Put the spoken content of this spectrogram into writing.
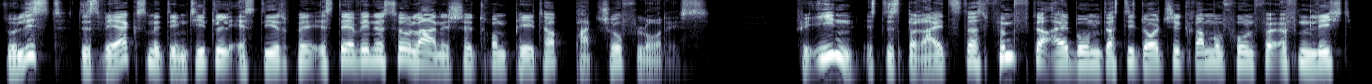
Solist des Werks mit dem Titel Estirpe ist der venezolanische Trompeter Pacho Flores. Für ihn ist es bereits das fünfte Album, das die deutsche Grammophon veröffentlicht,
